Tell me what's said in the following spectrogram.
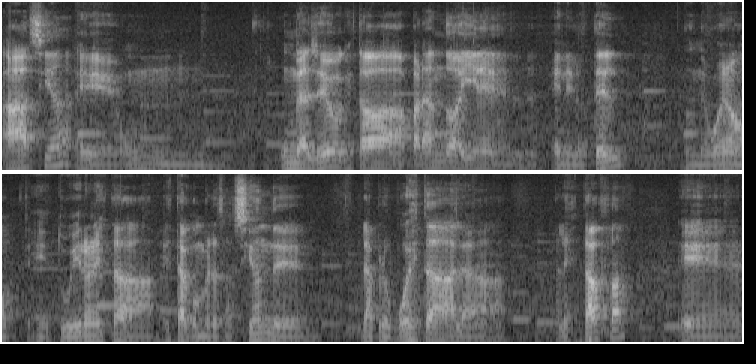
hacia un, un gallego que estaba parando ahí en el hotel donde bueno, eh, tuvieron esta, esta conversación de la propuesta a la, estafa eh,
